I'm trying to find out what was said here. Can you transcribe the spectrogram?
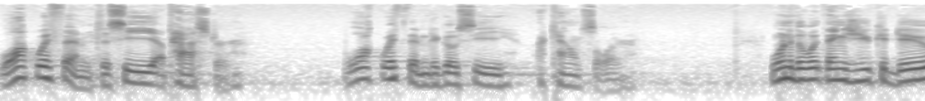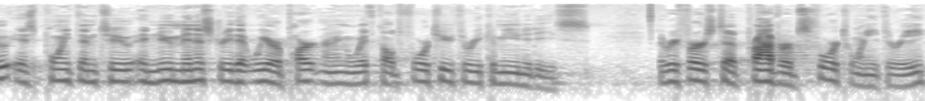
Walk with them to see a pastor. Walk with them to go see a counselor. One of the things you could do is point them to a new ministry that we are partnering with called 423 Communities. It refers to Proverbs 423,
